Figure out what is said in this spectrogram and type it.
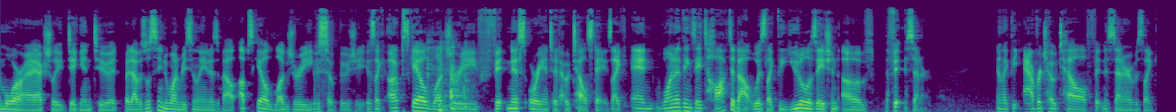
the more I actually dig into it. But I was listening to one recently, and it was about upscale luxury. It was so bougie. It was like upscale luxury fitness oriented hotel stays. Like, and one of the things they talked about was like the utilization of the fitness center, and like the average hotel fitness center was like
